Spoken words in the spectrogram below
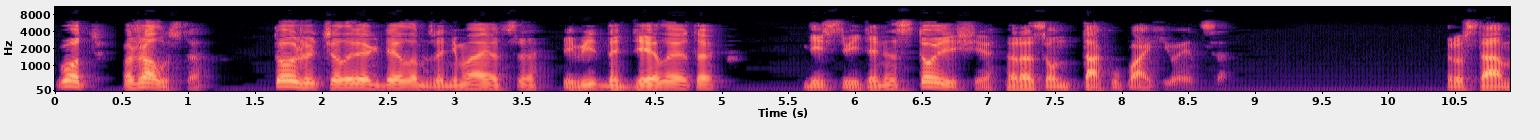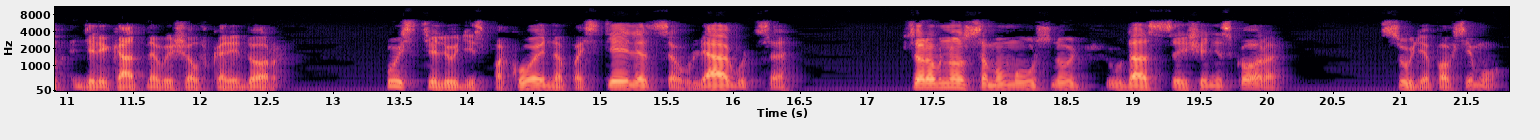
Вот, пожалуйста, тоже человек делом занимается, и, видно, дело это действительно стоящее, раз он так упахивается. Рустам деликатно вышел в коридор. Пусть люди спокойно постелятся, улягутся. Все равно самому уснуть удастся еще не скоро, судя по всему.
